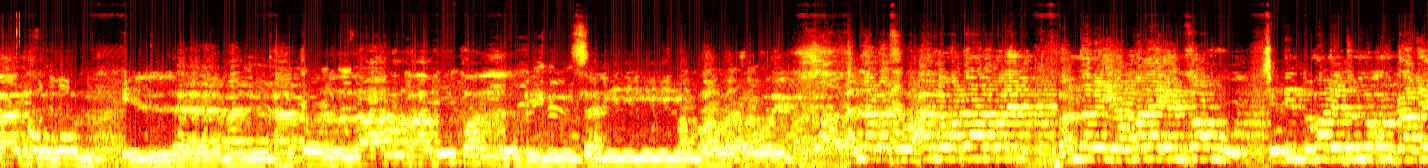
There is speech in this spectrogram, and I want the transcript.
বানুন ইল্লা মান আতাল্লাহা বিকলবিন সালিম। আল্লাহু আকবার বলেন। আল্লাহ সুবহানাহু ওয়া তাআলা বলেন, বান্দারে ইয়ানফাউ, সেদিন তোমাদের জন্য কোনো কাজে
